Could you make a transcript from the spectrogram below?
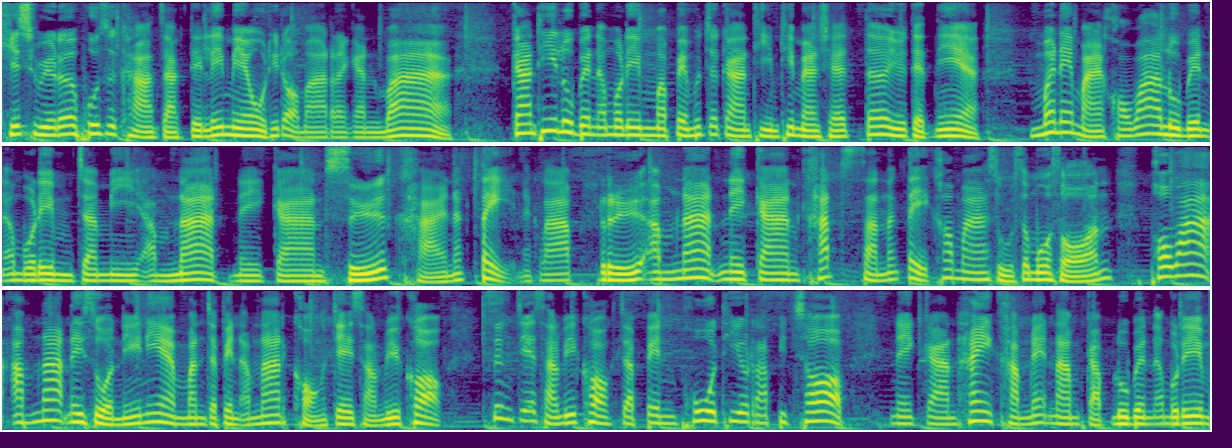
คิสวีเ e อร์ผู้สื่อข่าวจาก Daily Mail ที่ออกมารายงานว่า การที่ลูเบนอโมริมมาเป็นผู้จัดการทีมที่แมนเชสเตอร์ยูไนเต็ดเนี่ยไม่ได้หมายความว่าลูเบนอโมริมจะมีอำนาจในการซื้อขายนักเตะนะครับ หรืออำนาจในการคัดสรรนักเตะเข้ามาสู่สโมสร เพราะว่าอำนาจในส่วนนี้เนี่ยมันจะเป็นอำนาจของเจสันวิคอกซึ่งเจสันวิคอกจะเป็นผู้ที่รับผิดชอบ ในการให้คำแนะนำกับลูเบนอโมริม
